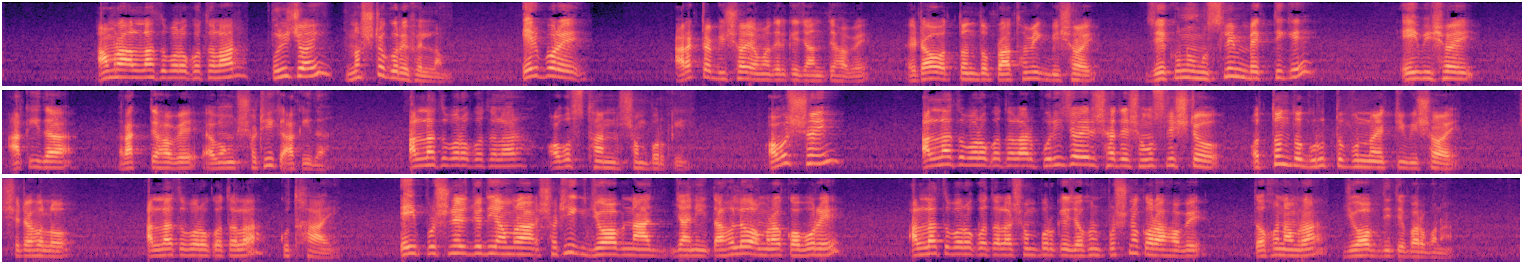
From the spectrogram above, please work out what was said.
আমরা আল্লাহ তবরকতলার পরিচয় নষ্ট করে ফেললাম। এরপরে আরেকটা বিষয় আমাদেরকে জানতে হবে। এটাও অত্যন্ত প্রাথমিক বিষয়। যে কোনো মুসলিম ব্যক্তিকে এই বিষয়ে আকিদা রাখতে হবে এবং সঠিক আকিদা। আল্লাহ তবরকতলার অবস্থান সম্পর্কে। অবশ্যই আল্লাহ তবরকতলার পরিচয়ের সাথে সংশ্লিষ্ট অত্যন্ত গুরুত্বপূর্ণ একটি বিষয়, সেটা হলো আল্লাহ তবরকতলা কোথায়? এই প্রশ্নের যদি আমরা সঠিক জবাব না জানি, তাহলেও আমরা কবরে আল্লাহ তবরকতলা সম্পর্কে যখন প্রশ্ন করা হবে, তখন আমরা জবাব দিতে পারব না।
